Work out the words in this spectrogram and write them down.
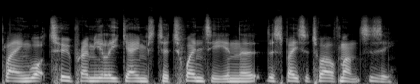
playing what two Premier League games to twenty in the, the space of twelve months, is he?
